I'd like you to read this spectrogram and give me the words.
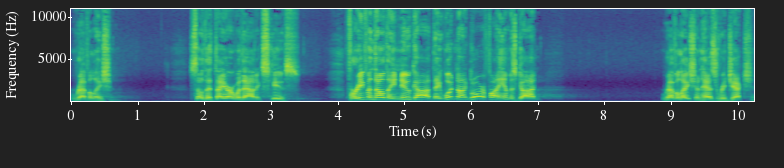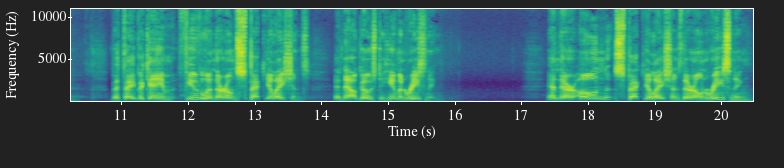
Revelation. So that they are without excuse. For even though they knew God, they would not glorify him as God Revelation has rejection. But they became futile in their own speculations. It now goes to human reasoning. And their own speculations, their own reasoning,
